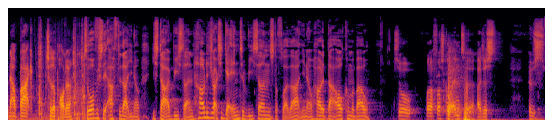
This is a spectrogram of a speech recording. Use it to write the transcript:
Now back to the podder. So obviously after that, you know, you started reselling. How did you actually get into reselling and stuff like that? You know, how did that all come about? So when I first got into it, I just it was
